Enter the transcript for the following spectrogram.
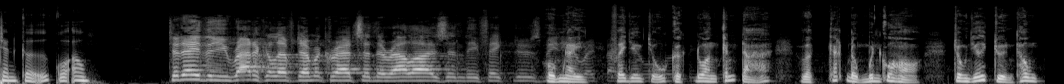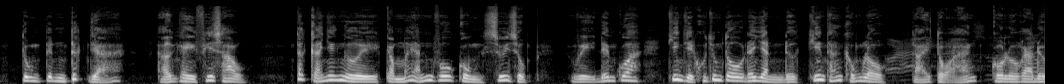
tranh cử của ông. Hôm nay, phe Dân Chủ cực đoan cánh tả và các đồng minh của họ trong giới truyền thông tung tin tức giả ở ngay phía sau. Tất cả những người cầm máy ảnh vô cùng suy sụp vì đêm qua chiến dịch của chúng tôi đã giành được chiến thắng khổng lồ tại tòa án Colorado.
